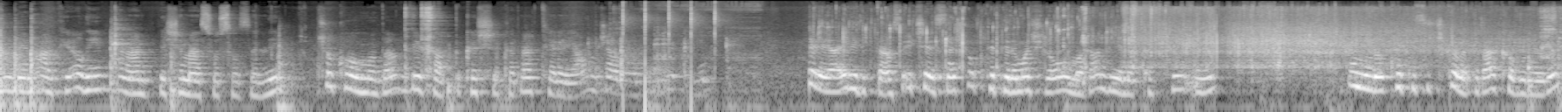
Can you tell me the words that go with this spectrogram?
Şimdi benim arkaya alayım. Hemen beşamel sos hazırlayayım. Çok olmadan bir tatlı kaşığı kadar tereyağı ocağın altına yakayım. Tereyağı eridikten sonra içerisine çok tepelem aşırı olmadan bir yemek kaşığı un. Unun da kokusu çıkana kadar kavuruyoruz.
